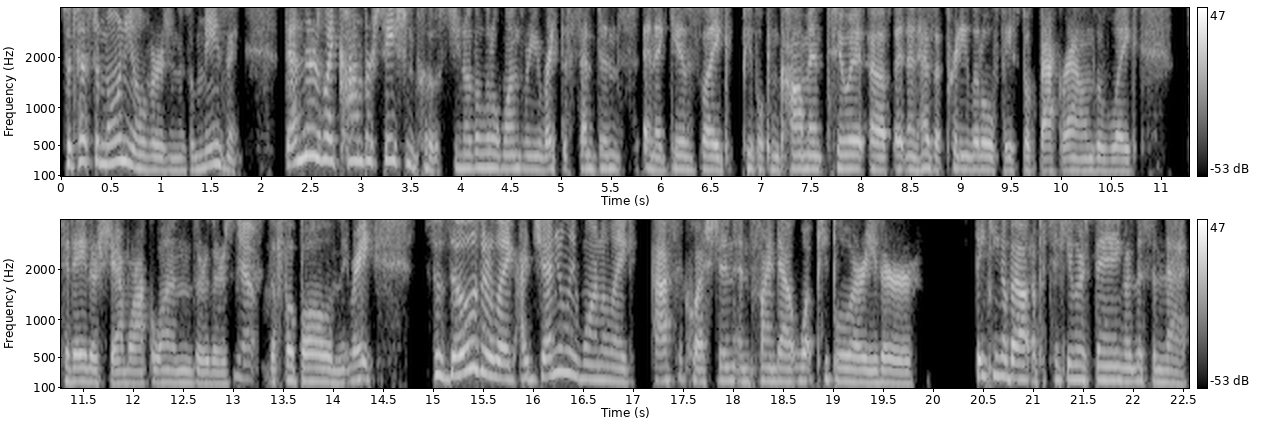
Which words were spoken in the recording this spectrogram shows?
So testimonial version is amazing. Then there's like conversation posts, you know, the little ones where you write the sentence and it gives like people can comment to it. Uh, and it has a pretty little Facebook backgrounds of like today there's shamrock ones or there's yep. the football and the right so those are like i genuinely want to like ask a question and find out what people are either thinking about a particular thing or this and that.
